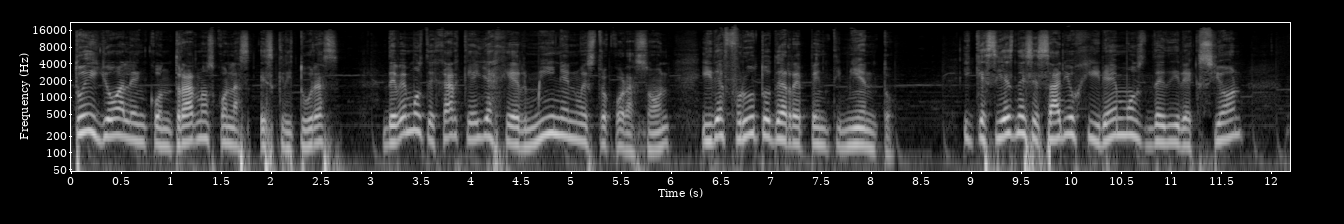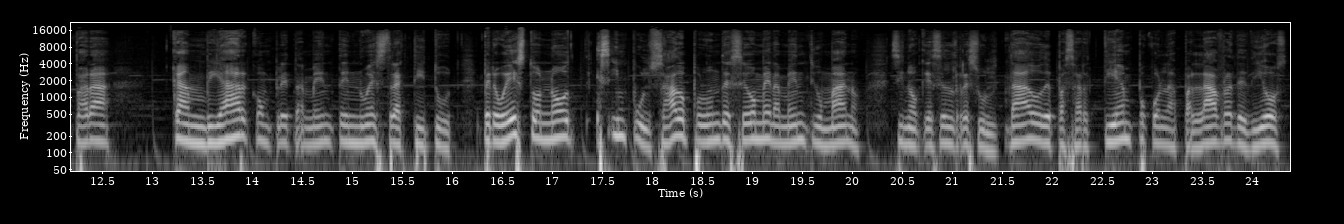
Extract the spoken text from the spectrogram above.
Tú y yo al encontrarnos con las escrituras, debemos dejar que ella germine en nuestro corazón y dé fruto de arrepentimiento, y que si es necesario giremos de dirección para cambiar completamente nuestra actitud. Pero esto no es impulsado por un deseo meramente humano, sino que es el resultado de pasar tiempo con la palabra de Dios.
